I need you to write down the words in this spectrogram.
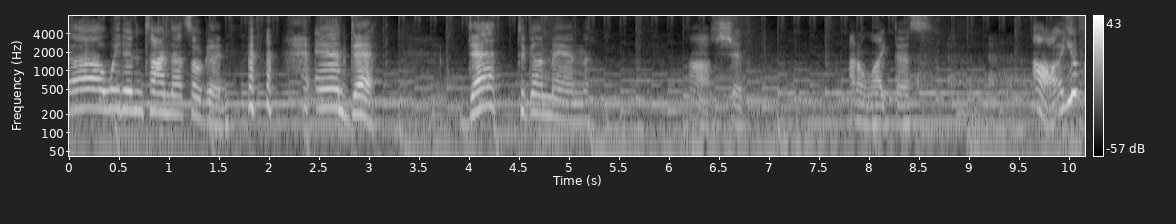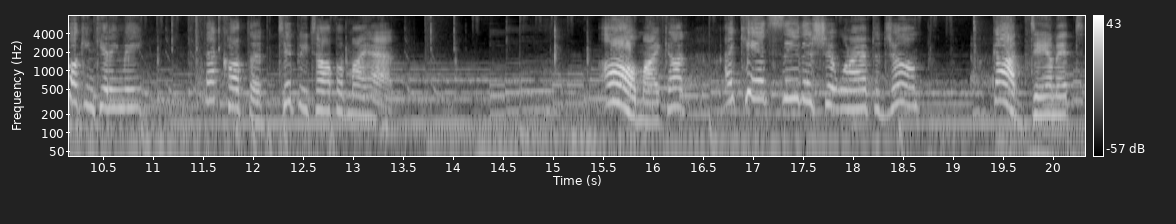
Oh, we didn't time that so good. and death. Death to Gunman. Oh, shit. I don't like this. Oh, are you fucking kidding me? That caught the tippy top of my hat. Oh my god. I can't see this shit when I have to jump. God damn it.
